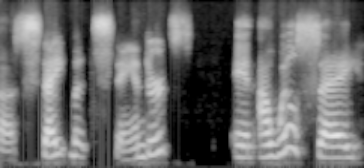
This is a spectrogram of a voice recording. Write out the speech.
uh, statement standards, and I will say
